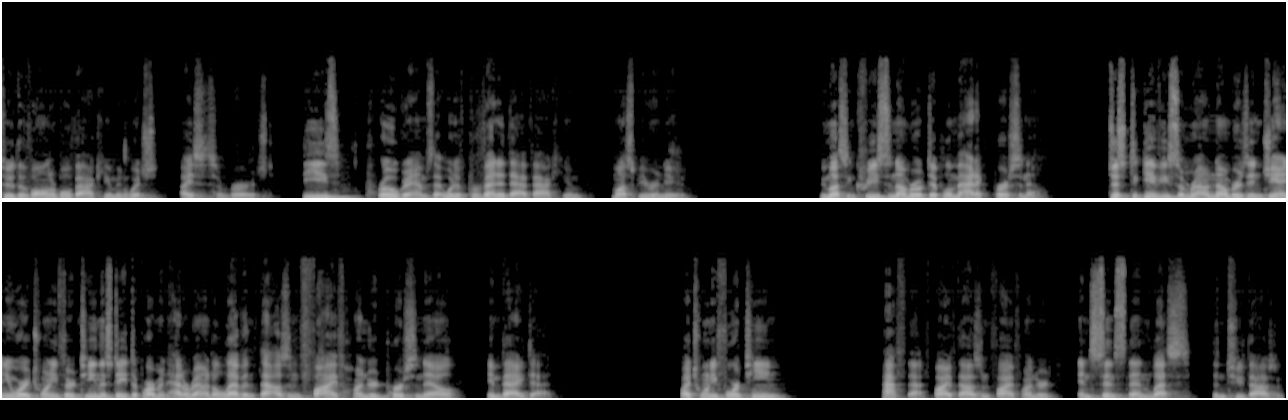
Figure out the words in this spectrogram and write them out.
to the vulnerable vacuum in which ISIS emerged. These programs that would have prevented that vacuum must be renewed. We must increase the number of diplomatic personnel. Just to give you some round numbers, in January 2013, the State Department had around 11,500 personnel in Baghdad. By 2014, half that, 5,500. And since then, less than 2,000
